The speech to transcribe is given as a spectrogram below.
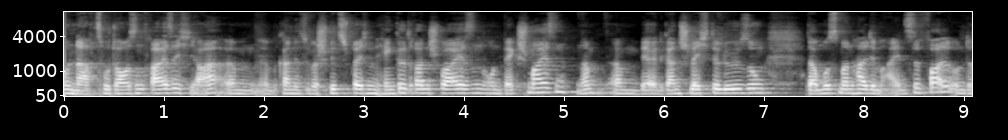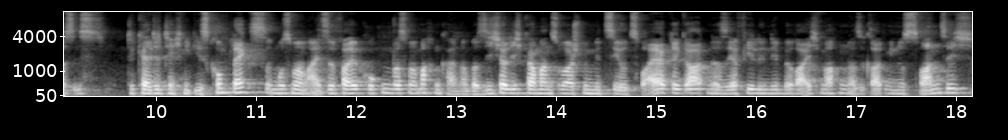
Und nach 2030, ja, ähm, man kann jetzt überspitzt sprechen, Henkel dran schweißen und wegschmeißen, ne? ähm, wäre eine ganz schlechte Lösung. Da muss man halt im Einzelfall, und das ist, die Kältetechnik ist komplex, muss man im Einzelfall gucken, was man machen kann. Aber sicherlich kann man zum Beispiel mit CO2-Aggregaten da sehr viel in dem Bereich machen, also gerade minus 20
